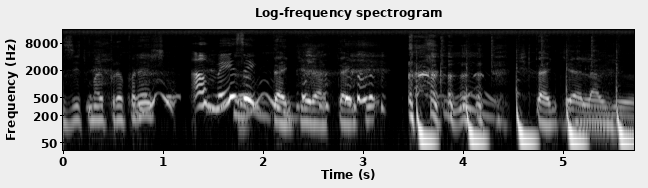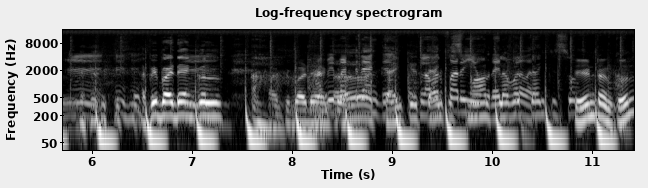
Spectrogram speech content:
Is it my preparation? Amazing Thank you, Ra. Thank you. Thank you. I love you. Happy birthday, uncle. Happy birthday, uncle. Thank you. Thank you, small flower. Thank you so ఏంటి అంకుల్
